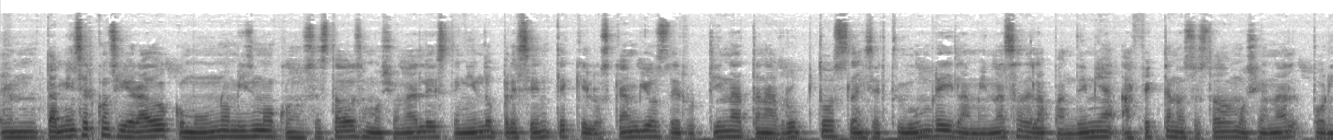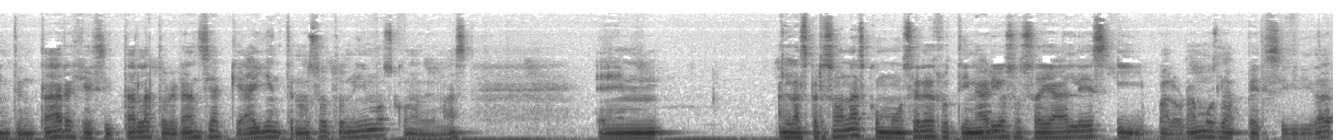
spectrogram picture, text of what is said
Em, también ser considerado como uno mismo con sus estados emocionales, teniendo presente que los cambios de rutina tan abruptos, la incertidumbre y la amenaza de la pandemia afectan nuestro estado emocional por intentar ejercitar la tolerancia que hay entre nosotros mismos con los demás. Em, las personas como seres rutinarios sociales y valoramos la percibilidad,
